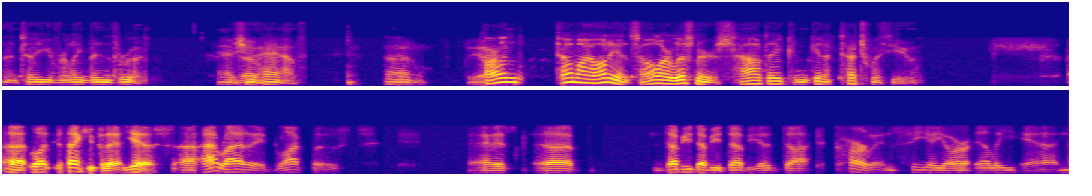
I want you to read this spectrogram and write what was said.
until you've really been through it, as no. you have. Uh, yeah. Carlen, tell my audience, all our listeners, how they can get in touch with you. Uh, well, thank you for that. Yes, uh, I write a blog post, and it's uh, www.carlen, C A R L E N,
